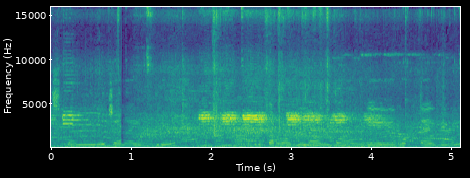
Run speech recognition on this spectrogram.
ಅಷ್ಟೊಂದು ಜನ ಇದ್ದರು ಆದರೂ ಪರವಾಗಿಲ್ಲ ಅಂತ ಹಂಗೆ ಹೋಗ್ತಾ ಇದ್ದೀವಿ.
